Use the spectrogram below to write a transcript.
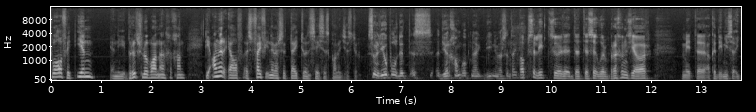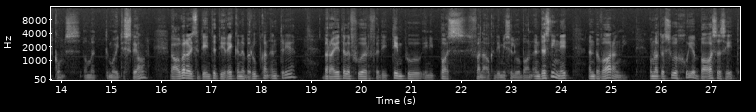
12 het een in die beroepsloopbaan ingegaan. Die ander 11 is 5 universiteit toe en 6 is colleges toe. So Leopold, dit is 'n deurgang ook na die universiteit. Absoluut. So dit, dit is 'n oorbruggingsjaar met 'n uh, akademiese uitkoms om dit mooi te stel. Behalwe dat die studente direk in 'n beroep kan intree, berei dit hulle voor vir die tempo en die pas van 'n akademiese loopbaan. En dis nie net in bewaring nie, omdat ons so 'n goeie basis het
